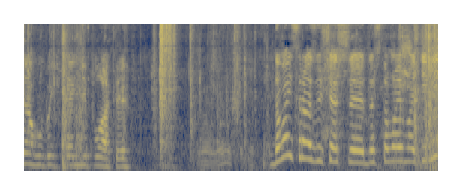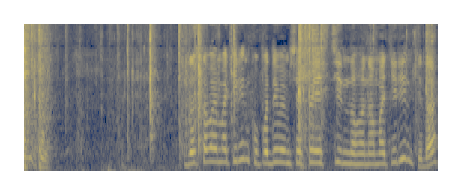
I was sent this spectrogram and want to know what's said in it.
Нельзя губить ценні плати. Давай сразу сейчас доставай материнку. Доставай материнку, подивимося, що є цінного на материнці, да?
